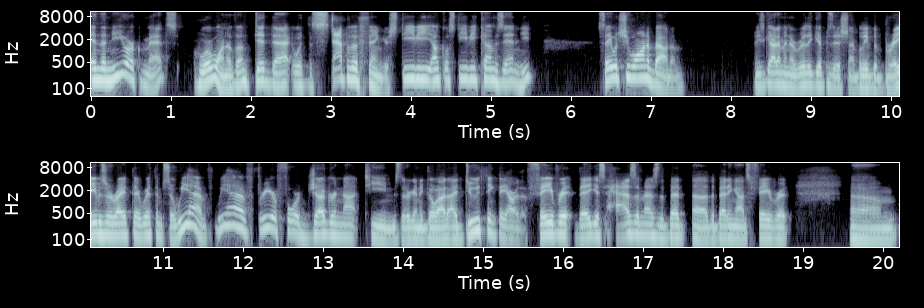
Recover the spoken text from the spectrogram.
And the New York Mets, who are one of them, did that with the snap of a finger. Stevie, Uncle Stevie comes in. He say what you want about him. He's got him in a really good position. I believe the Braves are right there with him. So we have we have three or four juggernaut teams that are going to go out. I do think they are the favorite. Vegas has them as the bet uh, the betting odds favorite. Um,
